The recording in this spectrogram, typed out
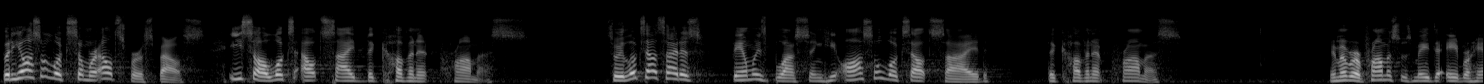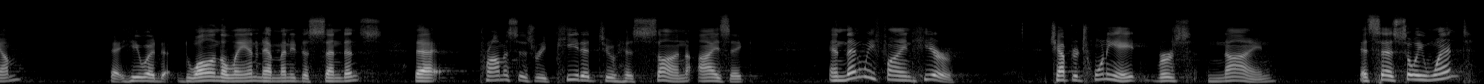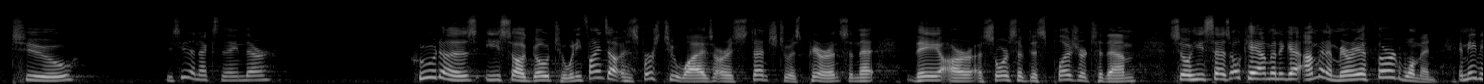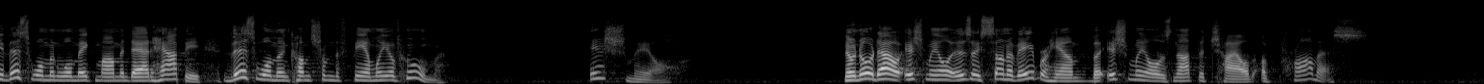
But he also looks somewhere else for a spouse. Esau looks outside the covenant promise. So he looks outside his family's blessing. He also looks outside the covenant promise. Remember, a promise was made to Abraham that he would dwell in the land and have many descendants. That promise is repeated to his son, Isaac. And then we find here chapter 28, verse 9, it says, So he went to, do you see the next name there? who does Esau go to? When he finds out his first two wives are a stench to his parents and that they are a source of displeasure to them, so he says, "Okay, I'm going to get I'm to marry a third woman, and maybe this woman will make mom and dad happy." This woman comes from the family of whom? Ishmael. Now, no doubt, Ishmael is a son of Abraham, but Ishmael is not the child of promise.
